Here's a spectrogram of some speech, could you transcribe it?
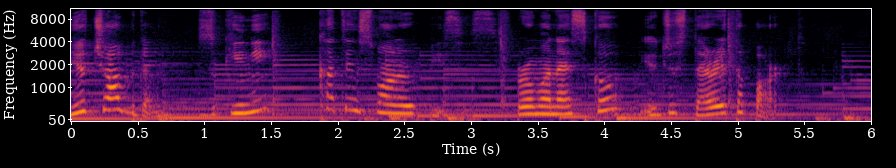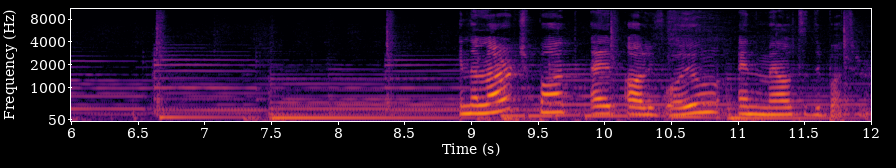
you chop them. Zucchini, cut in smaller pieces. Romanesco, you just tear it apart. In a large pot, add olive oil and melt the butter.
